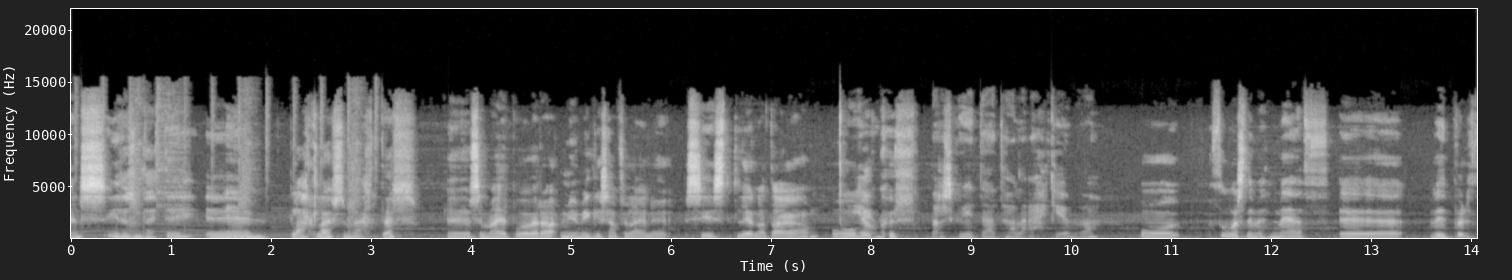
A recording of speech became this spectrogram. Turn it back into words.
eins í þessum þætti uh, Um, Black Lives Matter sem að er búið að vera mjög mikið í samfélaginu síðst liðna daga og Já. vikur bara skrítið að tala ekki um það. og þú varst einmitt með uh, viðburð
